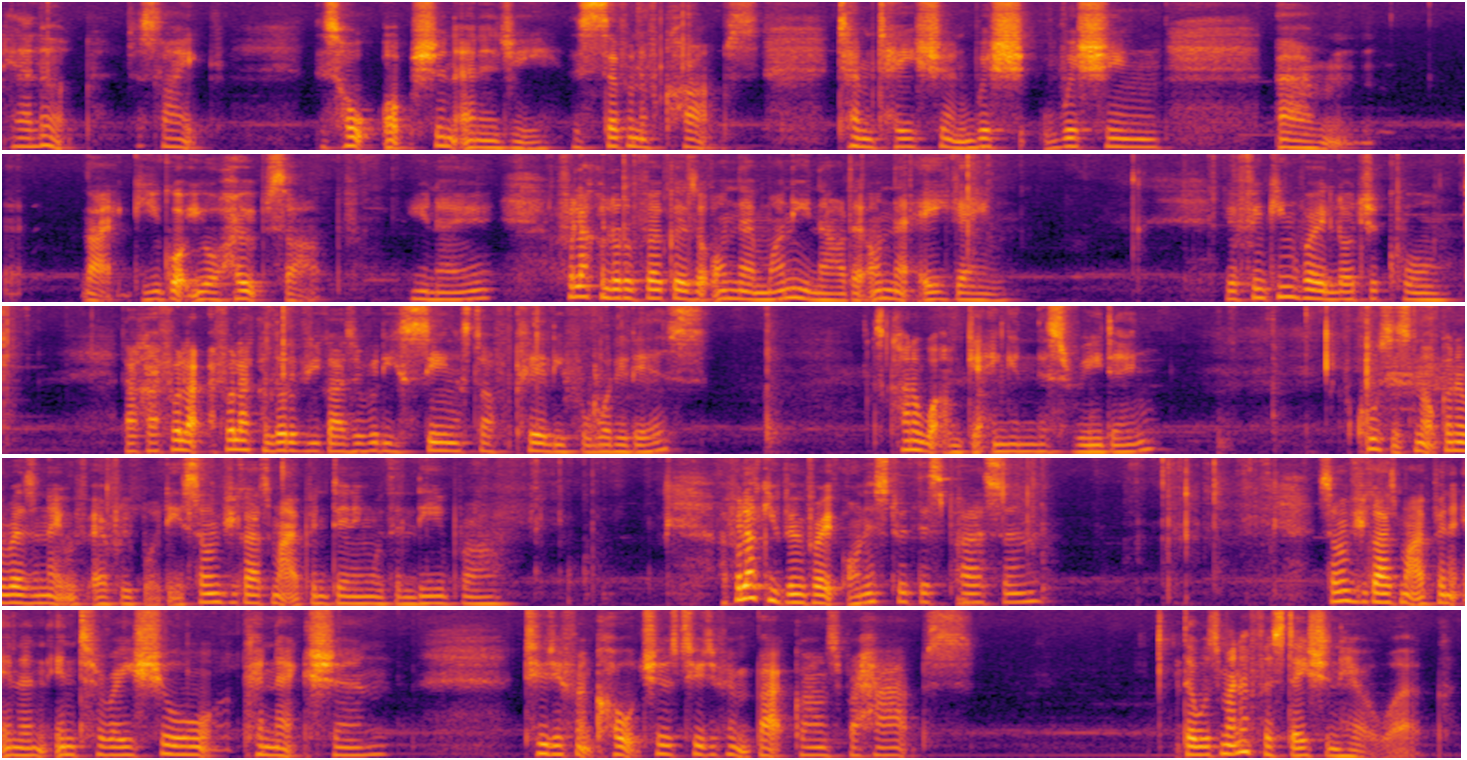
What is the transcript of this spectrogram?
Yeah, look, just like this whole option energy, the Seven of Cups, temptation, wish, wishing, um, like you got your hopes up, you know. I feel like a lot of Virgos are on their money now. They're on their A game. You're thinking very logical. Like I feel like I feel like a lot of you guys are really seeing stuff clearly for what it is. It's kind of what I'm getting in this reading. Of course, it's not going to resonate with everybody. Some of you guys might have been dealing with a Libra. I feel like you've been very honest with this person. Some of you guys might have been in an interracial connection. Two different cultures, two different backgrounds, perhaps. There was manifestation here at work.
